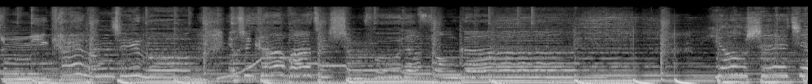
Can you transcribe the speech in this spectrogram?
是米开朗基罗，用心刻画最幸福的风格。用时间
